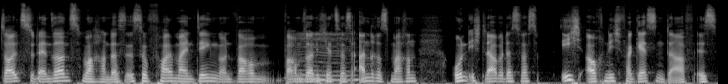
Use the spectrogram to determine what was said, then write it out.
sollst du denn sonst machen? Das ist so voll mein Ding und warum, warum soll ich jetzt was mhm. anderes machen? Und ich glaube, das, was ich auch nicht vergessen darf, ist,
